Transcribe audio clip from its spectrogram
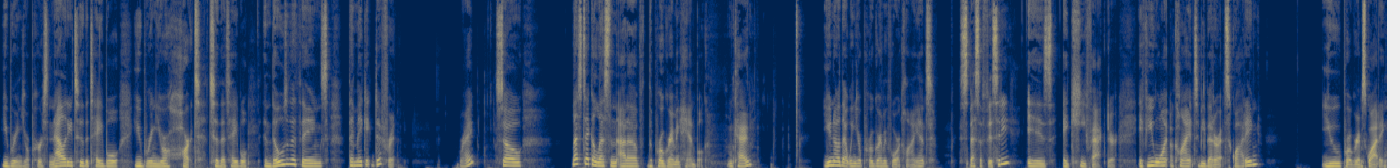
You bring your personality to the table. You bring your heart to the table. And those are the things that make it different. Right? So let's take a lesson out of the programming handbook. Okay. You know that when you're programming for a client, specificity is a key factor. If you want a client to be better at squatting, you program squatting.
